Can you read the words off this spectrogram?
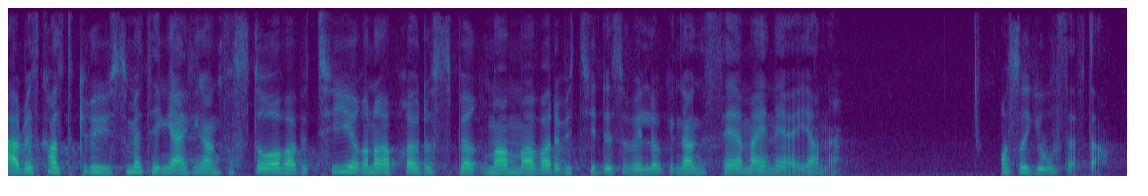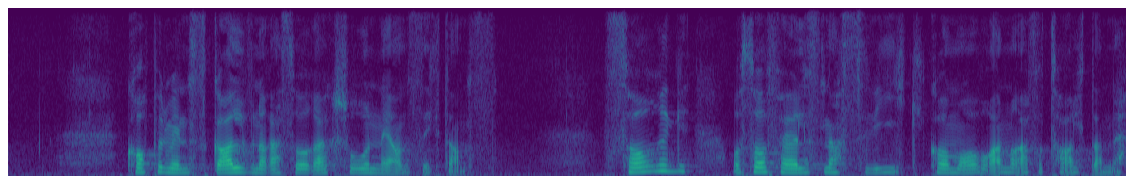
Jeg hadde blitt kalt grusomme ting jeg ikke engang forstår hva det betyr. Og når jeg prøvde å spørre mamma hva det betydde, så ville hun ikke engang se meg inn i øynene. Og så Josef, da. Kroppen min skalv når jeg så reaksjonen i ansiktet hans. Sorg og så følelsen av svik kom over han når jeg fortalte ham det.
